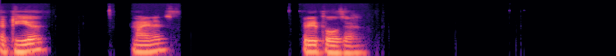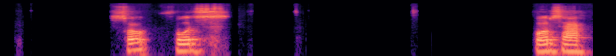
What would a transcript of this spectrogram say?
at here minus 3000. So force force are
